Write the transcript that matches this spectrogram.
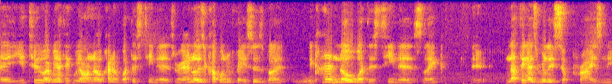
uh, you too. I mean, I think we all know kind of what this team is, right? I know there's a couple new faces, but we kind of know what this team is. Like, nothing has really surprised me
